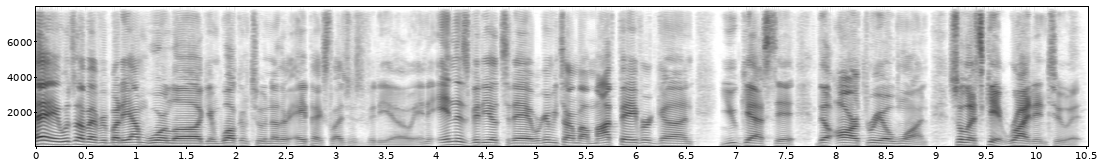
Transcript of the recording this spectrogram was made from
Hey, what's up everybody? I'm Warlog and welcome to another Apex Legends video. And in this video today, we're going to be talking about my favorite gun, you guessed it, the R301. So let's get right into it.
